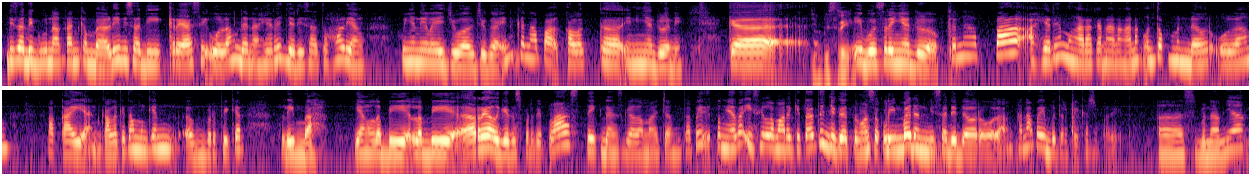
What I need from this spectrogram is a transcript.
bisa digunakan kembali, bisa dikreasi ulang dan akhirnya jadi satu hal yang punya nilai jual juga. Ini kenapa kalau ke ininya dulu nih, ke Ibu Sri. Ibu Srinya dulu. Kenapa akhirnya mengarahkan anak-anak untuk mendaur ulang pakaian? Kalau kita mungkin e, berpikir limbah yang lebih lebih eh, real gitu seperti plastik dan segala macam. Tapi ternyata isi lemari kita itu juga termasuk limbah dan bisa didaur ulang. Kenapa ibu terpikir seperti itu? Uh, sebenarnya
